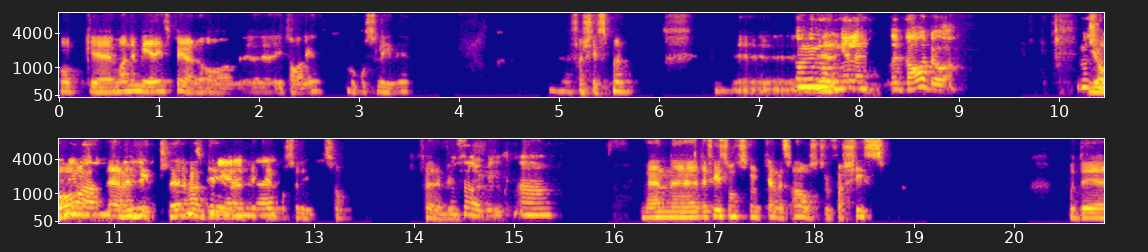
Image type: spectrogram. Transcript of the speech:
Och eh, man är mer inspirerad av eh, Italien och Mussolini. Fascismen. Eh, Som i många länder var då. Mussolini Ja, var även Hitler hade ju väldigt Mussolini som förebild. förebild. Ja. Men det finns något som kallas austrofascism. Och det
